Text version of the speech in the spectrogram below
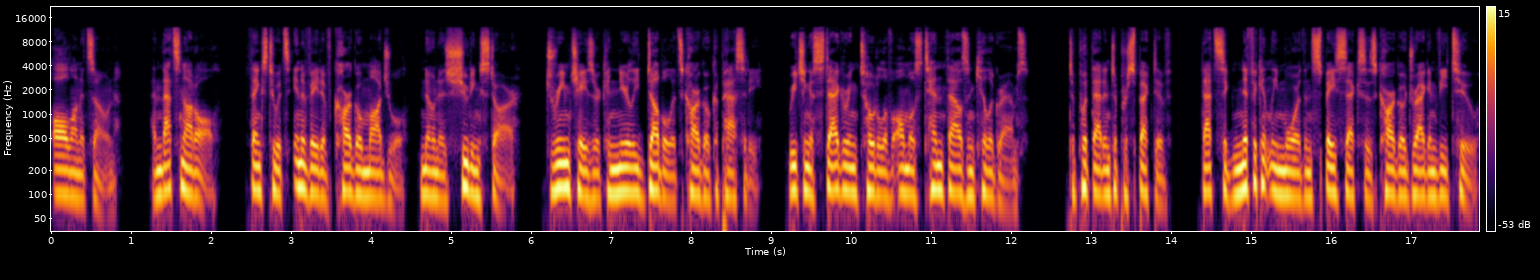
all on its own. And that's not all. Thanks to its innovative cargo module, known as Shooting Star, Dream Chaser can nearly double its cargo capacity, reaching a staggering total of almost 10,000 kilograms. To put that into perspective, that's significantly more than SpaceX's Cargo Dragon V2,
